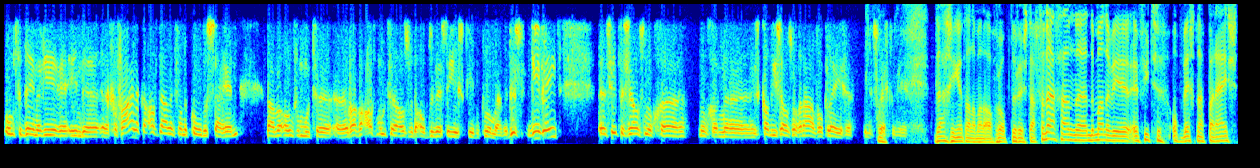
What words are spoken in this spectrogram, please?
om te demereren in de gevaarlijke afdaling van de Col de waar we, over moeten, uh, waar we af moeten als we de op de West de eerste keer beklommen hebben. Dus wie weet er zit er zelfs nog, uh, nog een, uh, kan hij zelfs nog een aanval plegen in het slechte weer. Daar ging het allemaal over op de rustdag. Vandaag gaan uh, de mannen weer fietsen op weg naar Parijs.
